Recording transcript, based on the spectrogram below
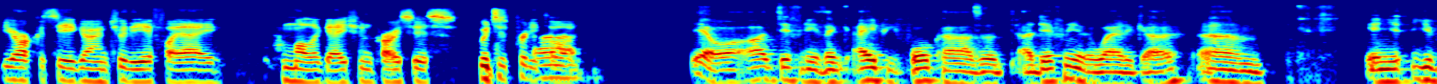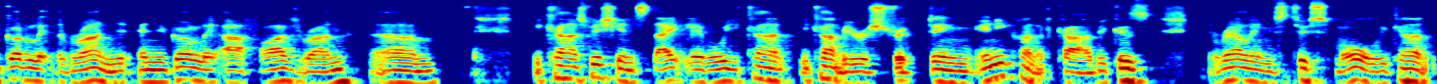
bureaucracy going through the FIA? homologation process, which is pretty Uh, tight. Yeah, well, I definitely think AP4 cars are, are definitely the way to go. Um, and you, you've got to let them run, and you've got to let R5s run. Um, you can't, especially in state level, you can't you can't be restricting any kind of car because rallying's too small. You can't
